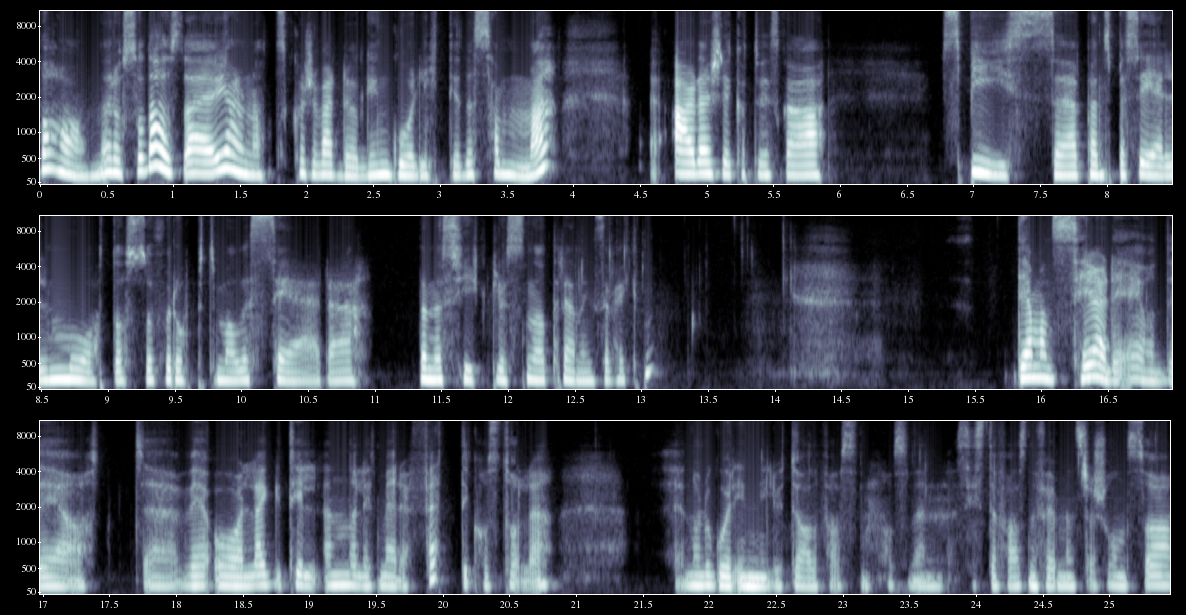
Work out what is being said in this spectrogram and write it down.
vaner også, da. Så det er jo gjerne at kanskje hverdagen går litt i det samme. Er det slik at vi skal spise på en spesiell måte også for å optimalisere denne syklusen og treningseffekten? Det man ser, det er jo det at eh, ved å legge til enda litt mer fett i kostholdet, når du går inn i lutealfasen, altså den siste fasen før menstruasjon, så,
